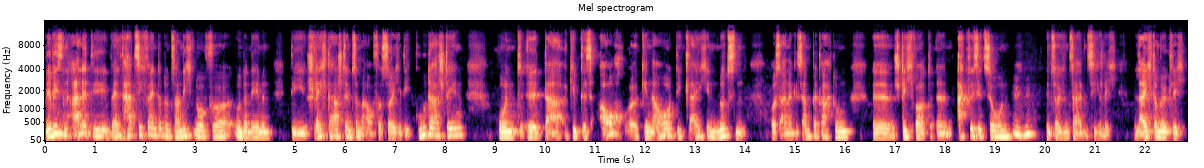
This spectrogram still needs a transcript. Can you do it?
Wir wissen alle, die Welt hat sich verändert und zwar nicht nur für Unternehmen, die schlecht dastehen, sondern auch für solche, die gut dastehen. Und äh, da gibt es auch äh, genau die gleichen Nutzen aus einer Gesamtbetrachtung. Äh, Stichwort äh, Akquisition mhm. in solchen Zeiten sicherlich leichter möglich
